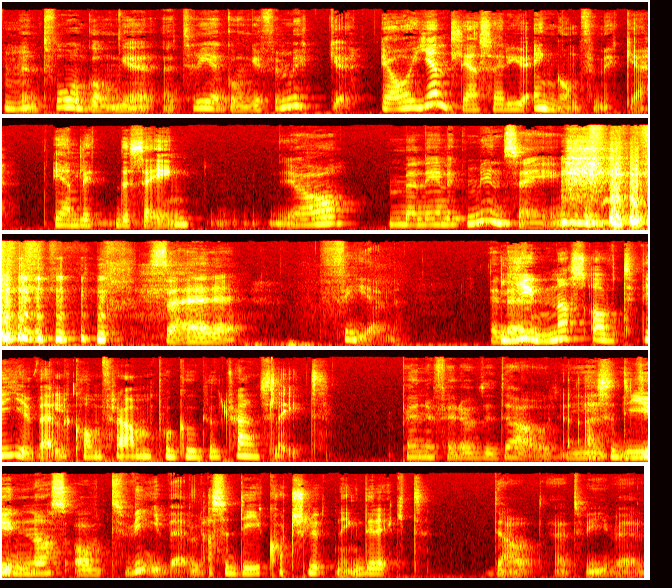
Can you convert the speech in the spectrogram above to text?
Mm. men två gånger är tre gånger för mycket. Ja, och egentligen så är det ju en gång för mycket. Enligt the saying. Ja, men enligt min saying så är det fel. Eller Gynnas av tvivel kom fram på Google Translate. benefit of the doubt. Alltså, det är ju- Gynnas av tvivel. Alltså det är ju kortslutning direkt. Doubt är tvivel.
